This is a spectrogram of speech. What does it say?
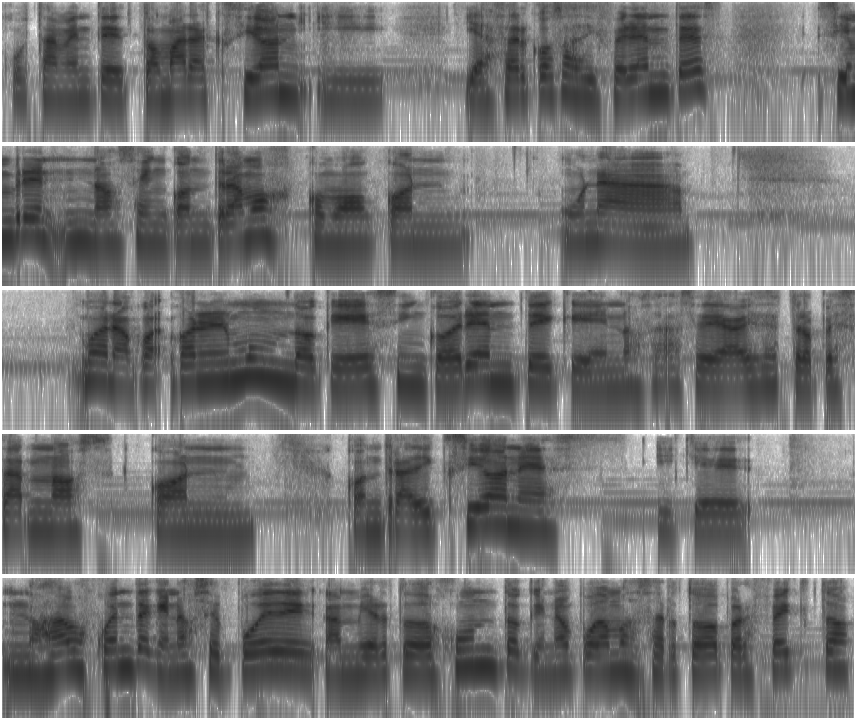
justamente tomar acción y, y hacer cosas diferentes, siempre nos encontramos como con una bueno, con, el mundo que es incoherente, que nos hace a veces tropezarnos con contradicciones y que nos damos cuenta que no se puede cambiar todo junto, que no podemos hacer todo perfecto.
